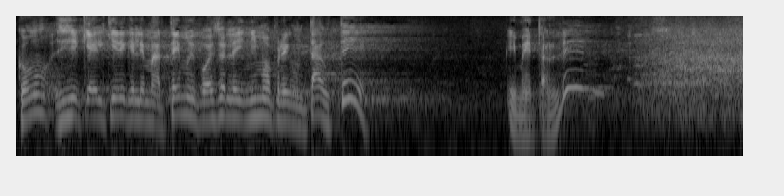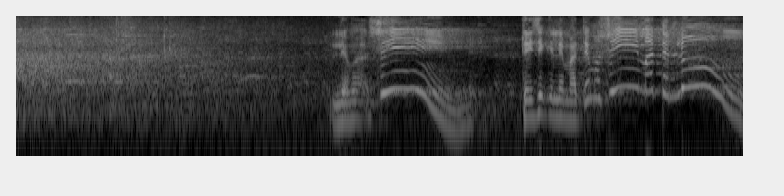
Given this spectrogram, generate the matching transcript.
¿Cómo? Dice que él quiere que le matemos y por eso le vinimos a preguntar a usted. Y métanle. Le sí. ¿Te dice que le matemos? Sí, mátenlo.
